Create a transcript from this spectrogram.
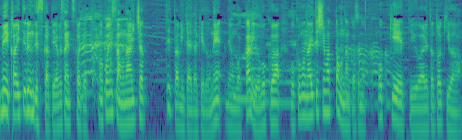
目描いてるんですかって矢部さんに突っ込めて、まあ、小西さんも泣いちゃってたみたいだけどね。でもわかるよ、僕は、僕も泣いてしまったもん、なんかその、OK って言われた時は、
